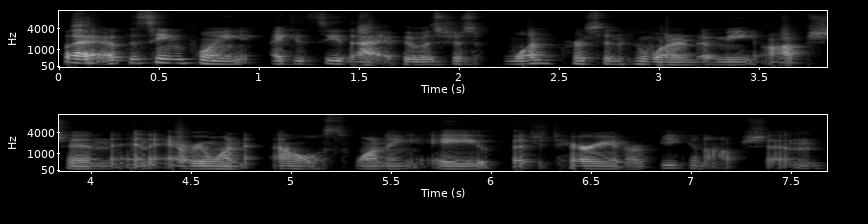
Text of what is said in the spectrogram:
But at the same point, I could see that if it was just one person who wanted a meat option and everyone else wanting a vegetarian or vegan option.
